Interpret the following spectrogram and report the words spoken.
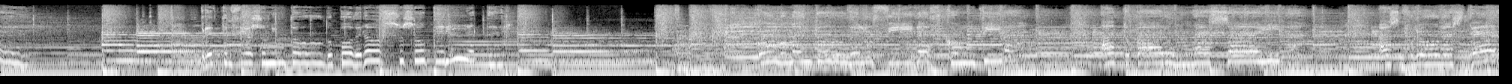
pretencioso nin todo poderoso, só quería ter un momento de lucidez contida a topar unha saída as neuronas de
